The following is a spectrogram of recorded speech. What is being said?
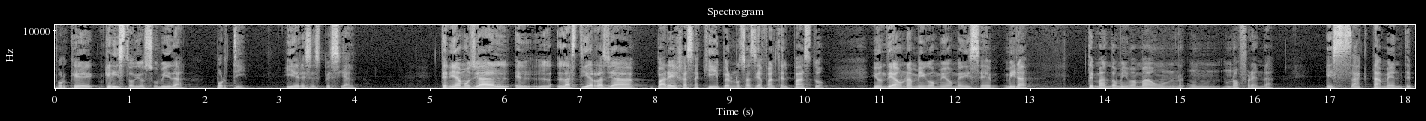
porque Cristo dio su vida por ti y eres especial. Teníamos ya las tierras ya parejas aquí, pero nos hacía falta el pasto. Y un día un amigo mío me dice, mira, te mandó mi mamá una ofrenda, exactamente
